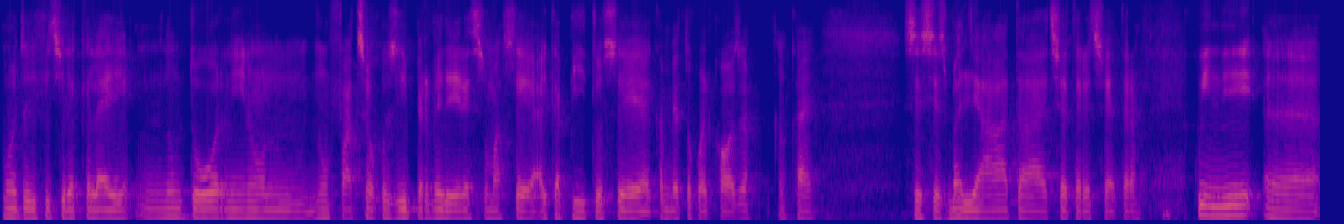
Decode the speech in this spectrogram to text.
molto difficile che lei non torni, non, non faccia così per vedere insomma se hai capito, se hai cambiato qualcosa, ok? Se si è sbagliata, eccetera, eccetera. Quindi eh,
